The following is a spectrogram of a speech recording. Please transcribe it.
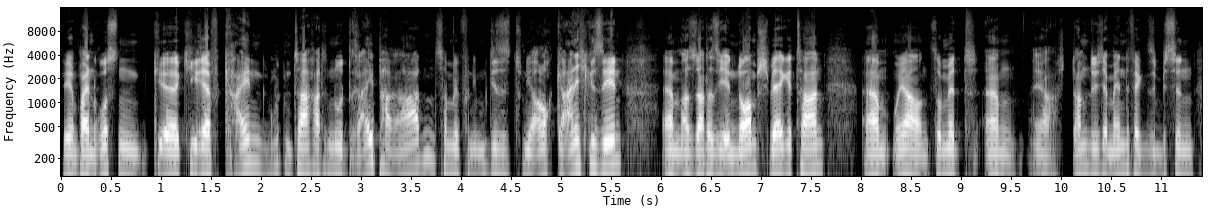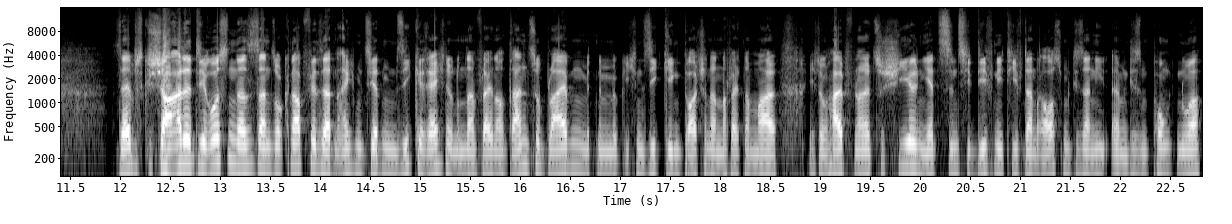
Während bei den Russen äh, Kirev keinen guten Tag hatte, nur drei Paraden. Das haben wir von ihm dieses Turnier auch noch gar nicht gesehen. Ähm, also da hat er sich enorm schwer getan. Ähm, ja, und somit ähm, ja, haben sie sich am Endeffekt ein bisschen selbst geschadet, die Russen, dass es dann so knapp wird. Sie hatten eigentlich mit, sie hatten mit dem Sieg gerechnet, um dann vielleicht noch dran zu bleiben, mit einem möglichen Sieg gegen Deutschland dann vielleicht nochmal Richtung Halbfinale zu schielen. Jetzt sind sie definitiv dann raus mit, dieser, äh, diesem Punkt nur.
